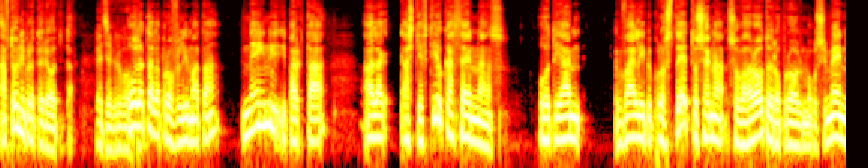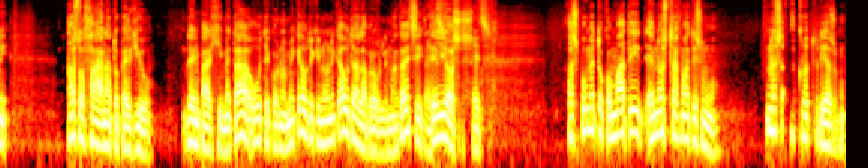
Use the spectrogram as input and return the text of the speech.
Αυτό είναι η προτεραιότητα. Έτσι ακριβώς. Όλα τα άλλα προβλήματα, ναι, είναι υπαρκτά, αλλά ας σκεφτεί ο καθένας ότι αν βάλει επιπροσθέτως ένα σοβαρότερο πρόβλημα που σημαίνει ας το θάνατο παιδιού. Δεν υπάρχει μετά ούτε οικονομικά, ούτε κοινωνικά, ούτε άλλα προβλήματα. Έτσι, έτσι τελειώσεις. Α πούμε το κομμάτι ενός τραυματισμού, ενός ακροτηριασμού.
